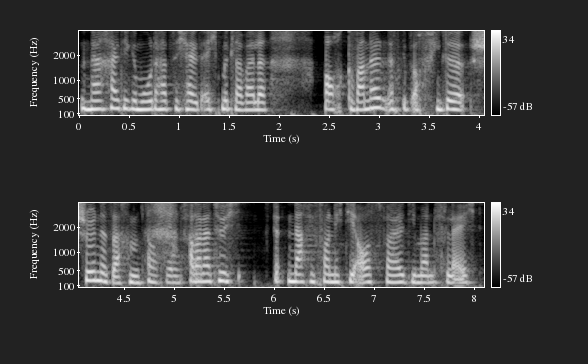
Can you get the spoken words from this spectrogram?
nachhaltige Mode hat sich halt echt mittlerweile auch gewandelt. Es gibt auch viele schöne Sachen. Auf jeden Fall. Aber natürlich nach wie vor nicht die Auswahl, die man vielleicht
